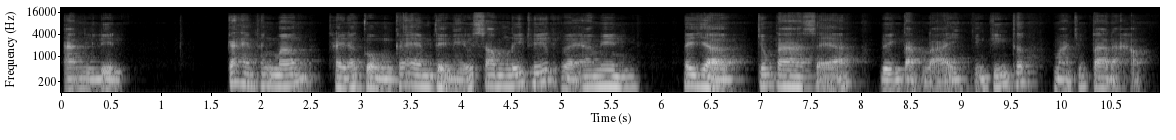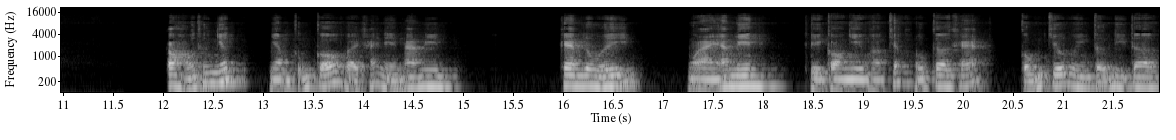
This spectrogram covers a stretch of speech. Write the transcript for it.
anilin Các em thân mến, thầy đã cùng các em tìm hiểu xong lý thuyết về amin. Bây giờ chúng ta sẽ luyện tập lại những kiến thức mà chúng ta đã học. Câu hỏi thứ nhất nhằm củng cố về khái niệm amin. Các em lưu ý, ngoài amin thì còn nhiều hợp chất hữu cơ khác cũng chứa nguyên tử nitơ,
